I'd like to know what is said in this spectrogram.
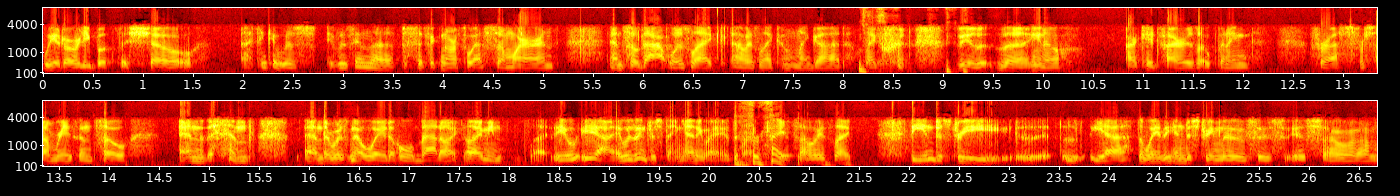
we had already booked the show. I think it was it was in the Pacific Northwest somewhere, and and so that was like I was like, oh my god, like the the you know Arcade Fire is opening for us for some reason. So and and and there was no way to hold that. I mean, it, yeah, it was interesting. Anyway, it's like, Right. It's always like the industry. Yeah, the way the industry moves is is so. Um,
